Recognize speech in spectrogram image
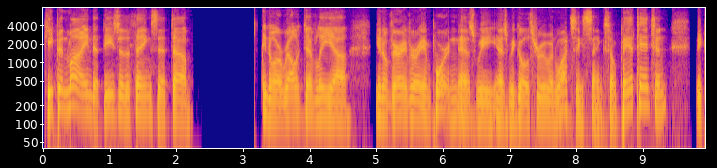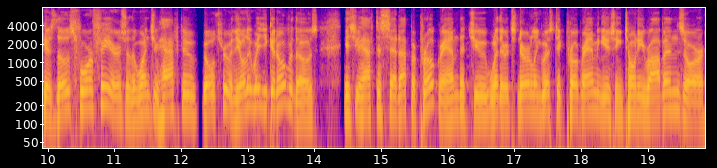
keep in mind that these are the things that uh, you know are relatively uh, you know very very important as we as we go through and watch these things. So pay attention because those four fears are the ones you have to go through. And the only way you get over those is you have to set up a program that you whether it's neurolinguistic programming using tony robbins or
